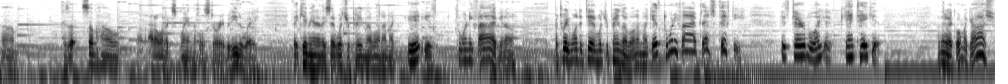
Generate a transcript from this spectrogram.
because um, somehow I don't want to explain the whole story, but either way, they came in and they said, "What's your pain level?" And I'm like, "It is 25." You know, between one to ten, what's your pain level? And I'm like, "It's 25. That's 50. It's terrible. I, I can't take it." And they're like, "Oh my gosh!"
